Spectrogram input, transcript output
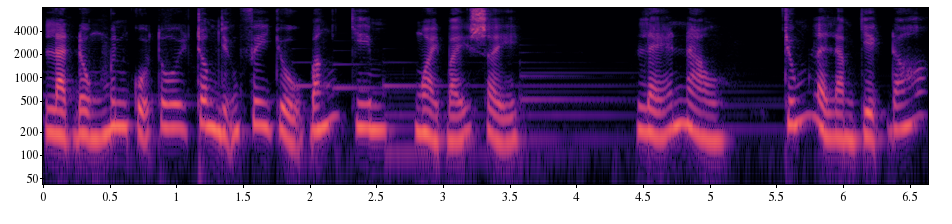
là đồng minh của tôi trong những phi vụ bắn chim ngoài bãi sậy. Lẽ nào chúng lại làm việc đó?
